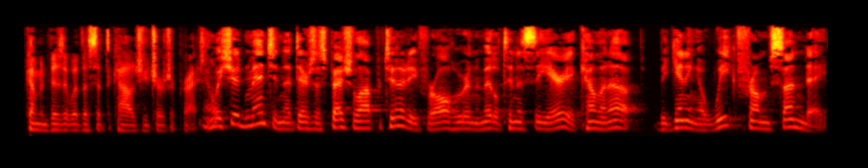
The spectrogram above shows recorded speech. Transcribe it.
Come and visit with us at the College View Church of Christ. And we should mention that there's a special opportunity for all who are in the Middle Tennessee area coming up, beginning a week from Sunday,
